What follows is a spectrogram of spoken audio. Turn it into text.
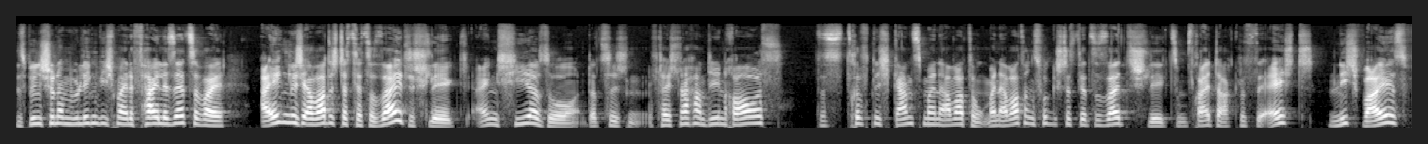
jetzt bin ich schon am überlegen, wie ich meine Pfeile setze, weil eigentlich erwarte ich, dass der zur Seite schlägt. Eigentlich hier so dazwischen. Vielleicht nachher den raus. Das trifft nicht ganz meine Erwartung. Meine Erwartung ist wirklich, dass der zur Seite schlägt zum Freitag. Dass der echt nicht weiß,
